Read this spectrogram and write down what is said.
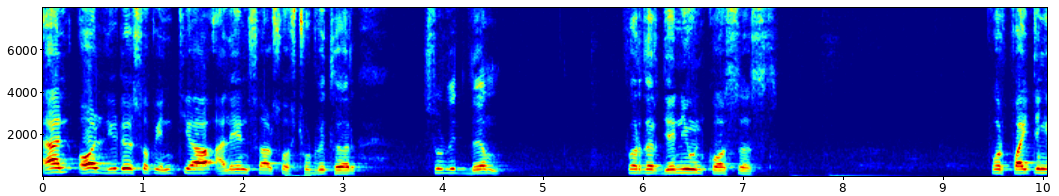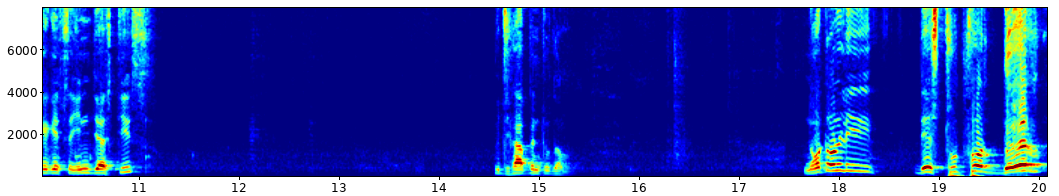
and all leaders of India Alliance also stood with her, stood with them for their genuine causes, for fighting against the injustice which happened to them. Not only they stood for their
